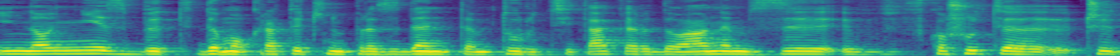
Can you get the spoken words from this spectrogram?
i no niezbyt demokratycznym prezydentem Turcji, tak, Erdoanem z, w koszulce, czy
